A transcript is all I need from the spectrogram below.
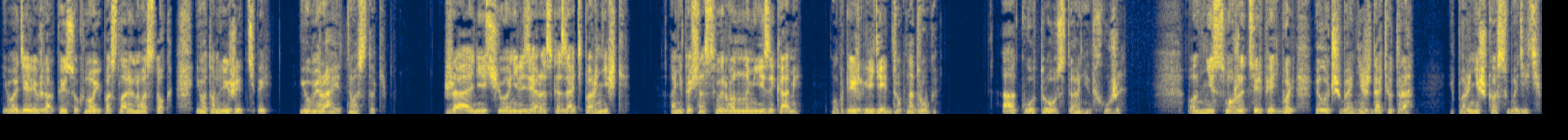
его одели в жаркое сукно и послали на восток, и вот он лежит теперь и умирает на востоке. Жаль, ничего нельзя рассказать парнишке. Они точно с вырванными языками, могут лишь глядеть друг на друга. А к утру станет хуже. Он не сможет терпеть боль, и лучше бы не ждать утра и парнишку освободить.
